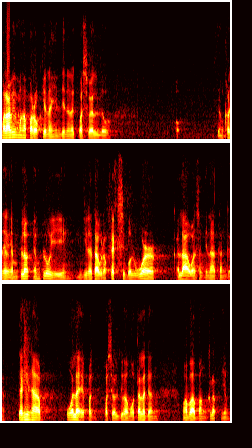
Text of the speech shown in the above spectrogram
maraming mga parokya na hindi na nagpasweldo. Ang kanilang empl- employee, hindi na tawag na flexible work, allowance ang tinatanggap. Dahil nga, wala eh. Pag pasweldohan mo, talagang mababangkrap yung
